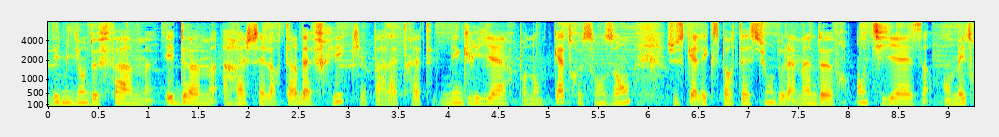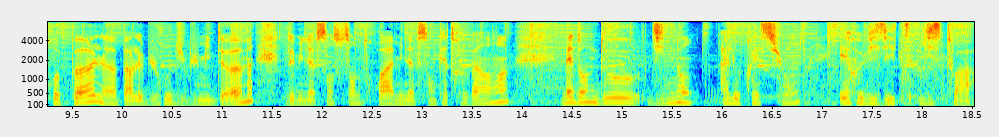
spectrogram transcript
Des millions de femmes et d'hommes arrachaient leur terre d'Afrique par la traite négrière pendant 400 ans, jusqu'à l'exportation de la main-d'œuvre antillaise en métropole par le bureau du Bumidum de 1963 à 1981. Medondo dit non à l'oppression et revisite l'histoire.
